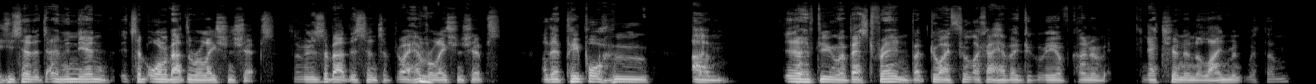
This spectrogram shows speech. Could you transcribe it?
he said it. And in the end, it's all about the relationships. So it is about this sense of do I have Hmm. relationships? Are there people who um, they don't have to be my best friend, but do I feel like I have a degree of kind of connection and alignment with them?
